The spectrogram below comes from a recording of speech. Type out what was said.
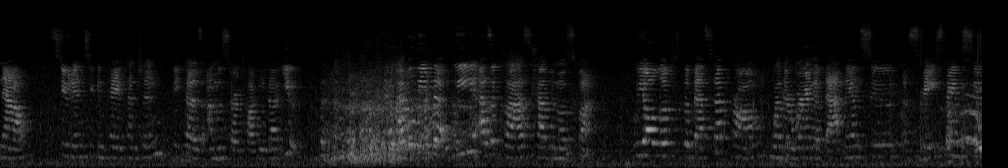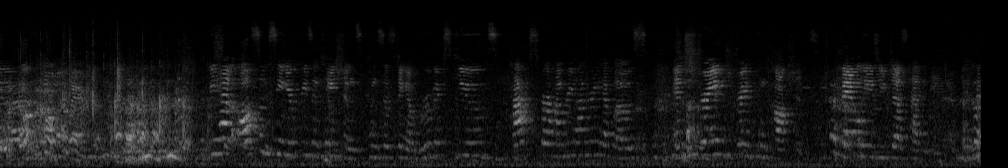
Now, students, you can pay attention because I'm going to start talking about you. I believe that we as a class had the most fun. We all looked the best at prom, whether wearing a Batman suit, a space spaceman suit, or formal wear. We had awesome senior presentations consisting of Rubik's Cubes, hacks for hungry, hungry hippos, and strange drink concoctions. Families, you just had to be there.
